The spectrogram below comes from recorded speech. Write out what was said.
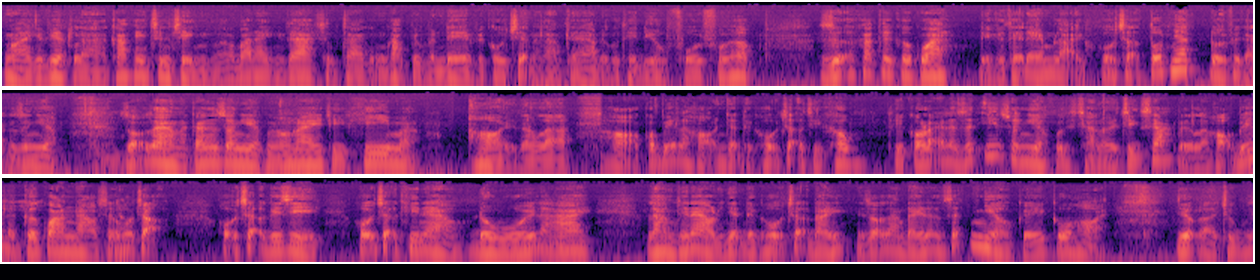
Ngoài cái việc là các cái chương trình ban hành ra, chúng ta cũng gặp cái vấn đề về câu chuyện là làm thế nào để có thể điều phối phối hợp giữa các cái cơ quan để có thể đem lại hỗ trợ tốt nhất đối với cả các doanh nghiệp. Rõ ràng là các doanh nghiệp ngày hôm nay thì khi mà hỏi rằng là họ có biết là họ nhận được hỗ trợ gì không, thì có lẽ là rất ít doanh nghiệp có thể trả lời chính xác được là họ biết là cơ quan nào sẽ hỗ trợ hỗ trợ cái gì, hỗ trợ khi nào, đầu mối là ai, làm thế nào để nhận được cái hỗ trợ đấy. Rõ ràng đấy là rất nhiều cái câu hỏi. Liệu là chúng,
